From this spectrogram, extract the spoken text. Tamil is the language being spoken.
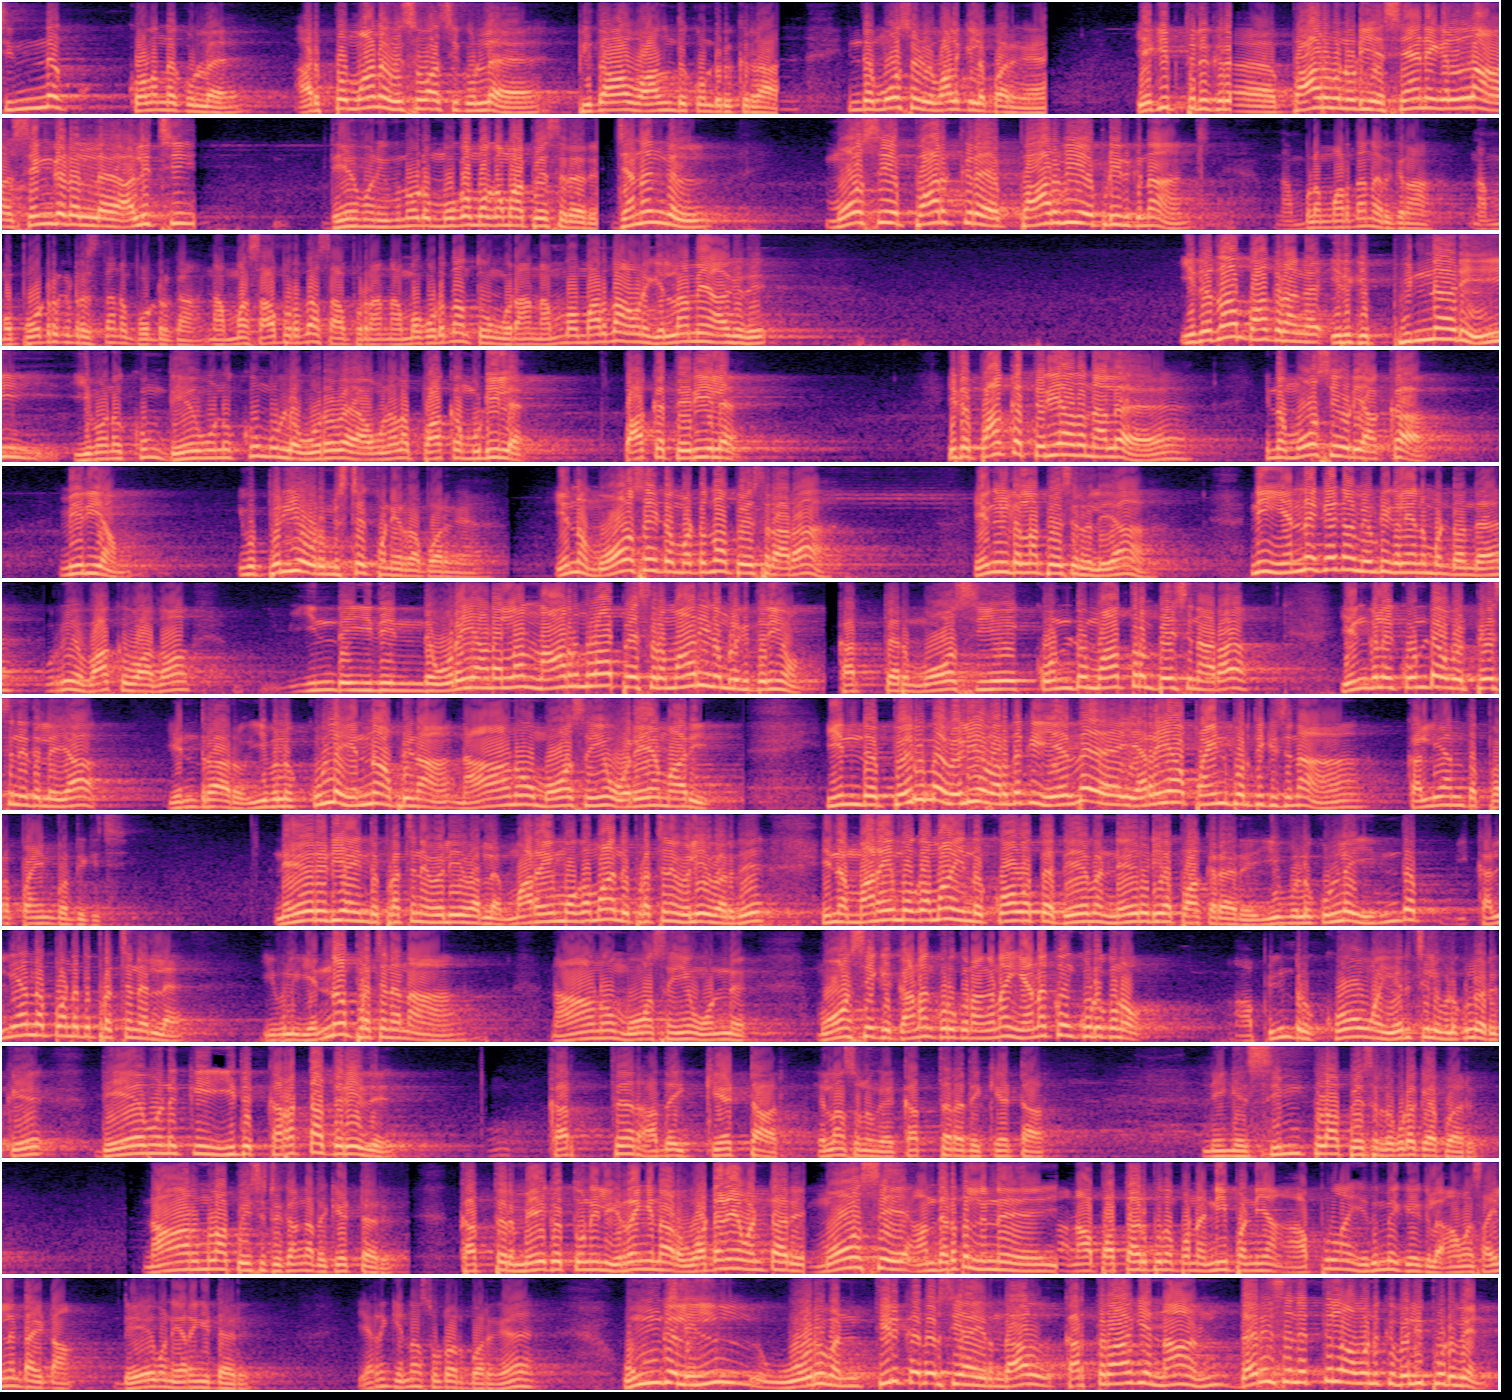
சின்ன குழந்தைக்குள்ள அற்பமான விசுவாசிக்குள்ள பிதா வாழ்ந்து கொண்டிருக்கிறார். இந்த மோசடி வாழ்க்கையில பாருங்க. எகிப்து இருக்கிற பார்வனுடைய சேனைகள்லாம் செங்கடல்ல அழிச்சு தேவன் இவனோட முகமுகமா பேசுறாரு. ஜனங்கள் மோசையை பார்க்கிற பார்வையே எப்படி இருக்குன்னா நம்மள மாதிரி தானே இருக்கிறான். நம்ம போட்டிருக்க ட்ரெஸ் தானே போட்டிருக்கான். நம்ம சாப்பிட்றதா சாப்பிட்றான். நம்ம கூட தான் தூங்குறான். நம்ம மாதிரி தான் அவனுக்கு எல்லாமே ஆகுது. இதை தான் பார்க்குறாங்க. இதுக்கு பின்னாடி இவனுக்கும் தேவனுக்கும் உள்ள உறவை அவனால பார்க்க முடியல. பார்க்க தெரியல. இதை பார்க்க தெரியாதனால இந்த மோசையுடைய அக்கா மீரியாம் இவ பெரிய ஒரு மிஸ்டேக் பண்ணிடுறா பாருங்க. என்ன மோசைட்ட மட்டும்தான் பேசுறாரா? எங்கள்கிட்டலாம் பேசுறது இல்லையா? நீ என்ன கேட்காம எப்படி கல்யாணம் பண்ணிட்டு வந்த? ஒரே வாக்குவாதம். இந்த இது இந்த உரையாடலாம் நார்மலா பேசுற மாதிரி நம்மளுக்கு தெரியும். கர்த்தர் மோசையை கொண்டு மாத்திரம் பேசினாரா? எங்களை கொண்டு அவர் பேசினது இல்லையா என்றாரோ. இவளுக்குள்ள என்ன அப்படின்னா நானும் மோசையும் ஒரே மாதிரி. இந்த பெருமை வெளியே வர்றதுக்கு எதை இறையா பயன்படுத்திக்கிச்சுன்னா கல்யாணத்தை ப- பயன்படுத்திக்கிச்சு. நேரடியாக இந்த பிரச்சனை வெளியே வரல. மறைமுகமாக இந்த பிரச்சனை வெளியே வருது. இந்த மறைமுகமாக இந்த கோவத்தை தேவன் நேரடியாக பார்க்கறாரு. இவளுக்குள்ள இந்த கல்யாணம் பண்ணது பிரச்சனை இல்லை. இவளுக்கு என்ன பிரச்சனைனா நானும் மோசையும் ஒன்று மோசைக்கு கணக்கு கொடுக்குறாங்கன்னா எனக்கும் கொடுக்கணும். அப்படின்ற கோவம் எரிச்சல் இவளுக்குள்ள இருக்குது தேவனுக்கு இது கரெக்டாக தெரியுது. கர்த்தர் அதை கேட்டார். எல்லாம் சொல்லுங்க கர்த்தர் அதை கேட்டார். நீங்கள் சிம்பிளாக பேசுறத கூட கேட்பாரு. நார்மலாக பேசிட்டு இருக்காங்க அதை கேட்டார். கத்தர் மேகத்துணில் இறங்கினார் உடனே வந்துட்டாரு. மோசே அந்த இடத்துல நின்று நான் பத்து அற்புதம் பண்ண நீ பண்ணியா? அப்படிலாம் எதுவுமே கேட்கல. அவன் சைலண்ட் ஆயிட்டான். தேவன் இறங்கிட்டாரு. இறங்கி என்ன சொல்றாரு பாருங்க. உங்களில் ஒருவன் தீர்க்கதரிசியா இருந்தால் கர்த்தராகிய நான் தரிசனத்தில் அவனுக்கு வெளிப்படுவேன்.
